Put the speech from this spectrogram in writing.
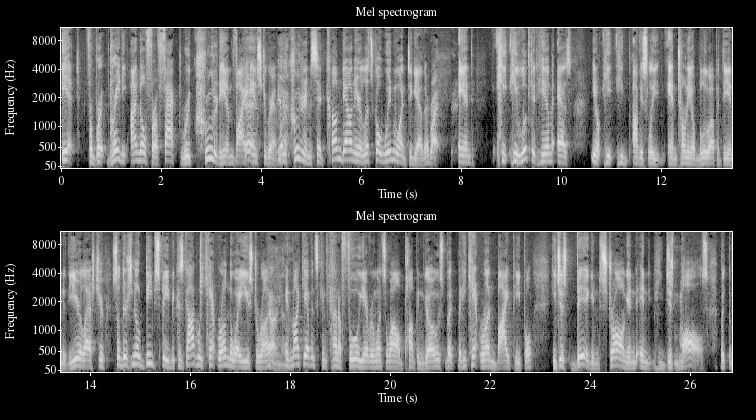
it for Bra- Brady. I know for a fact recruited him via Yeah. Instagram. Yeah. Recruited him and said, "Come down here. Let's go win one together." Right. And he he looked at him as you know he he obviously Antonio blew up at the end of the year last year, so there's no deep speed because Godwin can't run the way he used to run, No, no. and Mike Evans can kind of fool you every once in a while and pump and goes, but but he can't run by people. He's just big and strong and and he just Mm-hmm. balls. But the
